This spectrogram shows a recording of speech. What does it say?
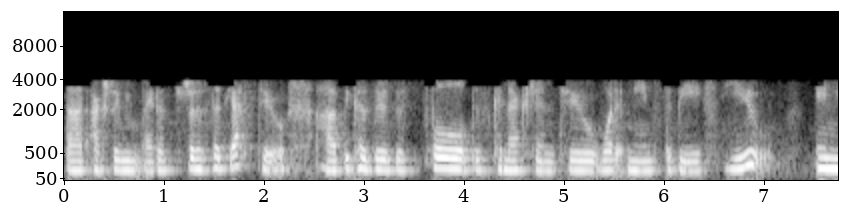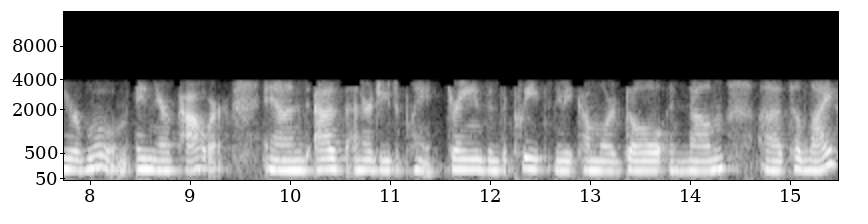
that actually we might have should have said yes to uh, because there's this full disconnection to what it means to be you in your womb, in your power. And as the energy drains and depletes and you become more dull and numb uh, to life,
